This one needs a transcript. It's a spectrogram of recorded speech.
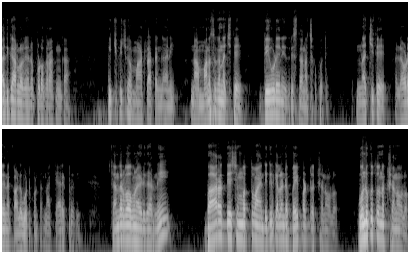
అధికారంలో లేనప్పుడు ఒక రకంగా పిచ్చి పిచ్చిగా మాట్లాడటం కానీ నా మనసుగా నచ్చితే దేవుడైనా ఎదిరిస్తా నచ్చకపోతే. నచ్చితే వాళ్ళు ఎవడైనా కాళ్ళు పట్టుకుంటారు నా క్యారెక్టర్ అది. చంద్రబాబు నాయుడు గారిని భారతదేశం మొత్తం ఆయన దగ్గరికి వెళ్ళంటే భయపడ్డ క్షణంలో వణుకుతున్న క్షణంలో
